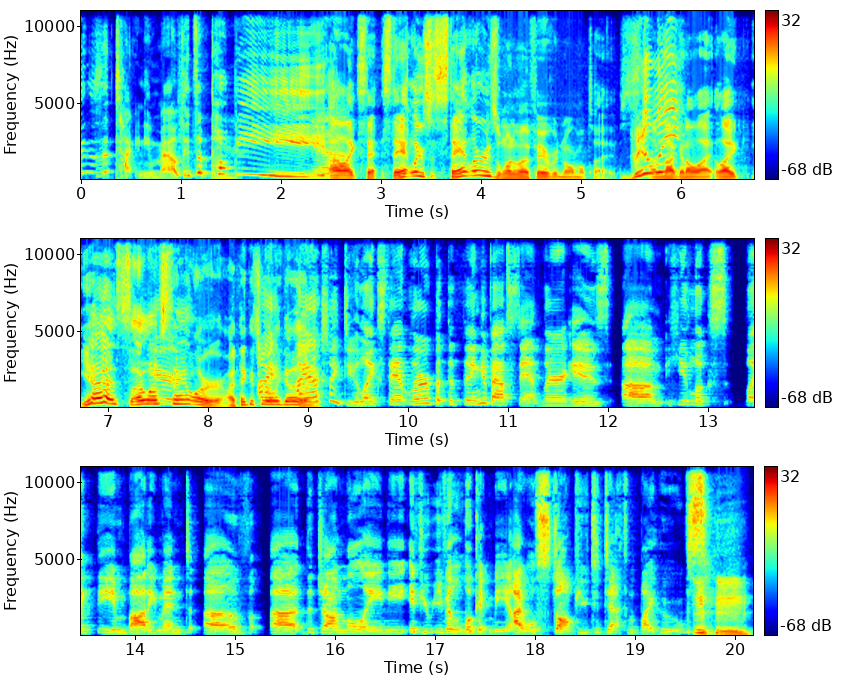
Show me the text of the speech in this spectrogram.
It's a tiny mouth. It's a puppy. Yeah. I like Stan- Stantler's. Stantler is one of my favorite normal types. Really? I'm not gonna lie. Like, yes, I love Here- Stantler. I think it's really I, good. I actually do like Stantler, but the thing about Stantler is um he looks like the embodiment of uh the John Mulaney. If you even look at me, I will stomp you to death with my hooves. Mhm.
